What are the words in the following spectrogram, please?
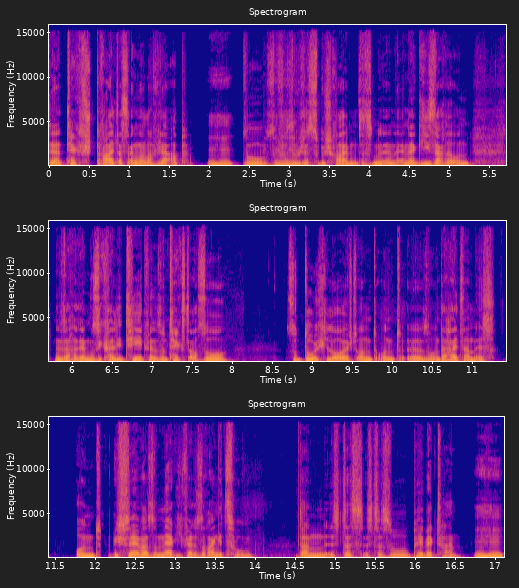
der Text strahlt das irgendwann noch wieder ab. Mhm. So, so mhm. versuche ich das zu beschreiben. Das ist eine, eine, Energiesache und eine Sache der Musikalität, wenn so ein Text auch so, so durchläuft und, und äh, so unterhaltsam ist. Und ich selber so merke, ich werde so reingezogen. Dann ist das, ist das so Payback-Time. Mhm.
